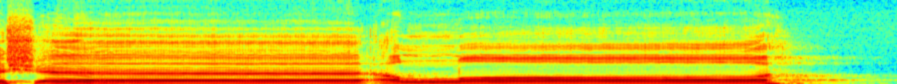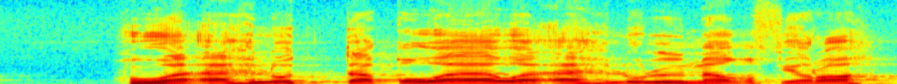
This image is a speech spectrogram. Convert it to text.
يشاء. الله هو أهل التقوى وأهل المغفرة.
